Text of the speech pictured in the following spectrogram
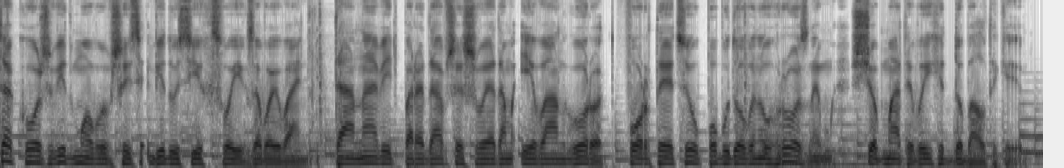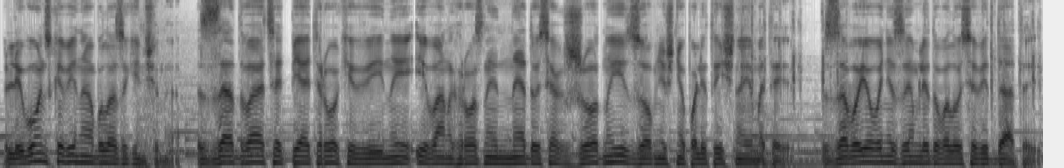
також відмовившись від усіх своїх завоювань, та навіть передавши шведам Івангород, фортецю, побудовану Грозним, щоб мати вихід до Балтики. Лівонська війна була закінчена. За 25 років війни Іван Грозний не досяг жодної зовнішньополітичної мети. Завойовані землі довелося віддати.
